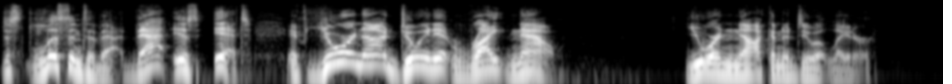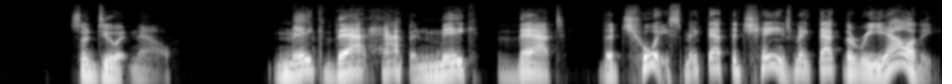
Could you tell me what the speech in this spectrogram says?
Just listen to that. That is it. If you're not doing it right now, you are not going to do it later. So do it now. Make that happen. Make that the choice. Make that the change. Make that the reality.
